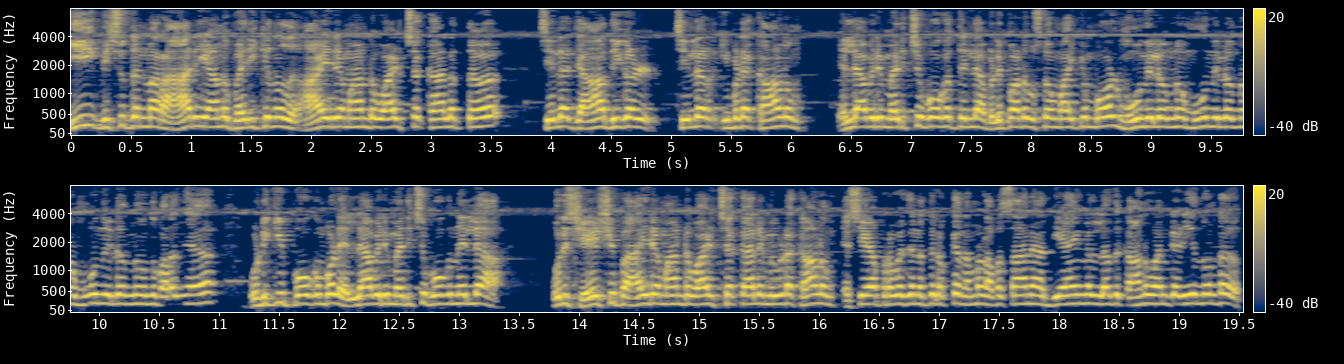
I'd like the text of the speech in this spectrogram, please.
ഈ വിശുദ്ധന്മാർ ആരെയാണ് ഭരിക്കുന്നത്? ആയിരം ആണ്ട് വാഴ്ചക്കാലത്ത് ചില ജാതികൾ ചിലർ ഇവിടെ കാണും. എല്ലാവരും മരിച്ചു പോകത്തില്ല. വെളിപ്പാട് പുസ്തകം വായിക്കുമ്പോൾ മൂന്നിലൊന്ന് മൂന്നിലൊന്ന് മൂന്നിലൊന്ന് എന്ന് പറഞ്ഞ് ഒടുക്കി പോകുമ്പോൾ എല്ലാവരും മരിച്ചു പോകുന്നില്ല. ഒരു ശേഷിപ്പ് ആയിരം ആണ്ട് വാഴ്ചക്കാലം ഇവിടെ കാണും. യശയാ പ്രവചനത്തിലൊക്കെ നമ്മൾ അവസാന അധ്യായങ്ങളിൽ അത് കാണുവാൻ കഴിയുന്നുണ്ട്.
